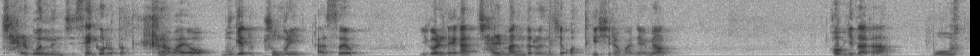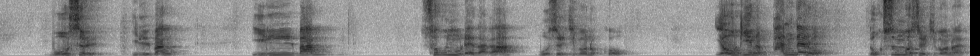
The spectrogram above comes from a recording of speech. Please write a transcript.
잘 구웠는지 색으로도 다 나와요. 무게도 충분히 갔어요. 이걸 내가 잘 만들었는지 어떻게 실험하냐면 거기다가 못, 못을 일반 일반 소금물에다가 못을 집어넣고 여기는 반대로 녹슨 못을 집어넣어요.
